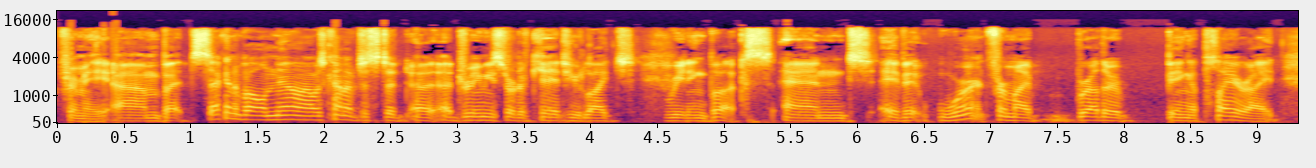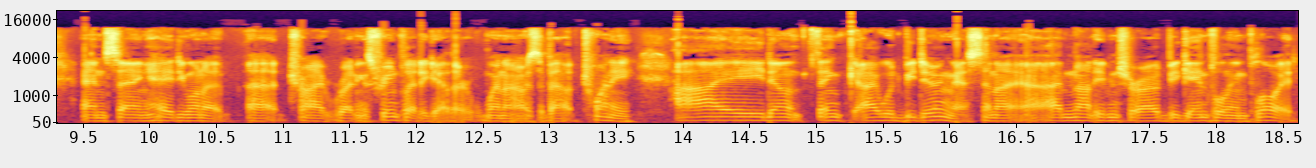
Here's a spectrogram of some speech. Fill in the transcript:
for me. Um, but second of all, no, I was kind of just a, a, dreamy sort of kid who liked reading books, and if it weren't for my brother being a playwright and saying, "Hey, do you want to uh, try writing a screenplay together?" When I was about twenty, I don't think I would be doing this, and I, am not even sure I would be gainfully employed.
